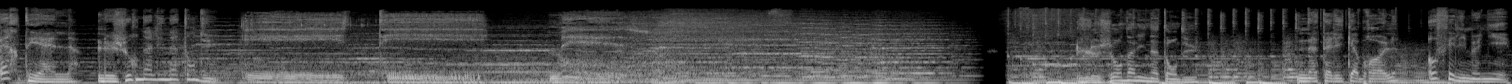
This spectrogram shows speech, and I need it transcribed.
RTL, le journal inattendu. Le journal inattendu. Nathalie Cabrol, Ophélie Meunier.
